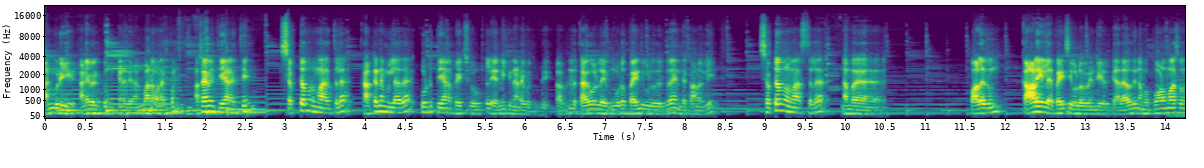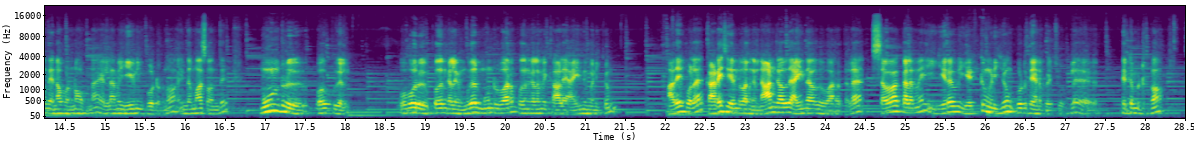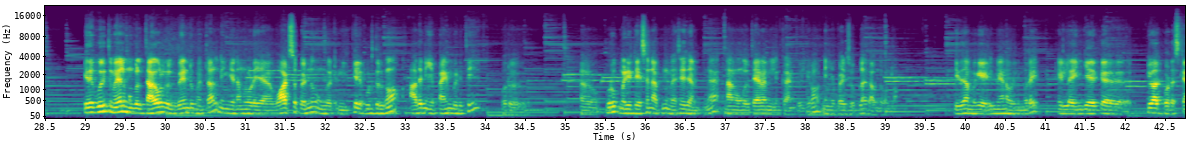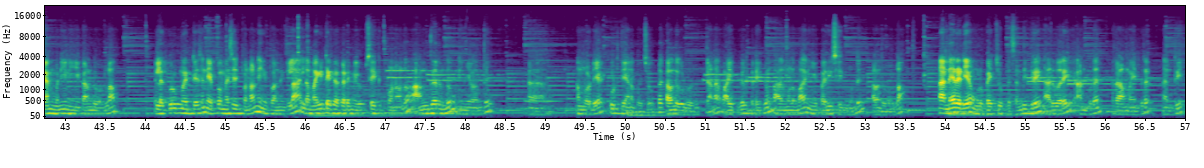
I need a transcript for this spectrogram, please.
அன்புடைய அனைவருக்கும் எனது அன்பான வணக்கம். அகாமி தியானத்தின் செப்டம்பர் மாதத்தில் கட்டணமில்லாத கூட்டு தியான பயிற்சி வகுப்புகள் என்னைக்கு நடைபெறுது? அப்படின்ற தகவலை உங்களோட பயந்து கொள்வதற்கு தான் இந்த காணொலி செப்டம்பர் மாதத்தில் நம்ம பலரும் காலையில் பயிற்சி கொள்ள வேண்டியிருக்கு அதாவது நம்ம போன மாதம் வந்து என்ன பண்ணோம் அப்படின்னா எல்லாமே ஈவினிங் போட்டிருந்தோம். இந்த மாதம் வந்து மூன்று வகுப்புகள் ஒவ்வொரு புதன்கிழமை முதல் மூன்று வாரம் புதன்கிழமை காலை ஐந்து மணிக்கும் அதே போல் கடைசி இரண்டு வாரங்கள் நான்காவது ஐந்தாவது வாரத்தில் செவ்வாய்க்கிழமை இரவு எட்டு மணிக்கும் கூட்டு தியான பயிற்சி வகுப்பில் திட்டமிட்டிருக்கோம். இது குறித்து மேலும் உங்கள் தகவல்கள் வேண்டும் என்றால் நீங்கள் நம்மளுடைய வாட்ஸ்அப் எண்ணு உங்களுக்கு கீழே கொடுத்துருக்கோம். அதை நீங்கள் பயன்படுத்தி ஒரு குரூப் மெடிடேஷன் அப்படின்னு மெசேஜ் அனுப்புங்க. நாங்கள் உங்களுக்கு தேவையான லிங்க் அனுப்பி வைக்கிறோம். நீங்கள் பயிற்சி வகுப்பில் கலந்து கொள்ளலாம். இதுதான் மிக எளிமையான வழிமுறை இல்லை இங்கே இருக்க கியூஆர் கோடை ஸ்கேன் பண்ணி நீங்கள் கலந்து கொள்ளலாம். இல்லை குரூப் மெடிடேஷன் எப்போ மெசேஜ் பண்ணாலும் நீங்கள் பண்ணிக்கலாம். இல்லை மைடெக் அகாடமி வெப்சைட் போனாலும் அங்கேருந்தும் நீங்கள் வந்து நம்மளுடைய கூடுதியான பயிற்சி வகுப்பில் கலந்து கொள்வதற்கான வாய்ப்புகள் கிடைக்கும். அது மூலமாக நீங்கள் பதிவு செய்து கொண்டு கலந்து கொள்ளலாம். நான் நேரடியாக உங்களை பயிற்சி வகுப்பில் சந்திக்கிறேன். அதுவரை அன்புடன் ராமேந்திரன். நன்றி.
